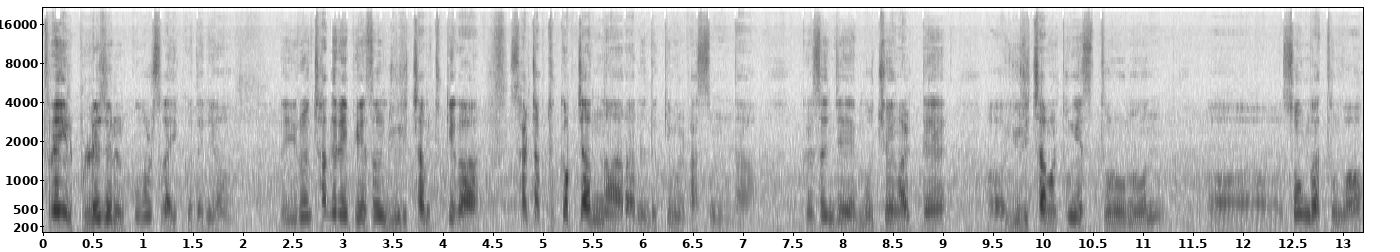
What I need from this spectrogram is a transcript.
트레일 블레저를 꼽을 수가 있거든요. 근데 이런 차들에 비해서는 유리창 두께가 살짝 두껍지 않나라는 느낌을 받습니다. 그래서 이제 뭐 주행할 때 어, 유리창을 통해서 들어오는 어, 소음 같은 거,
